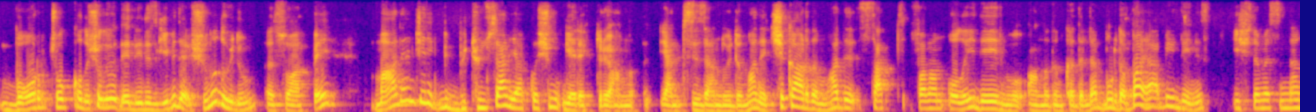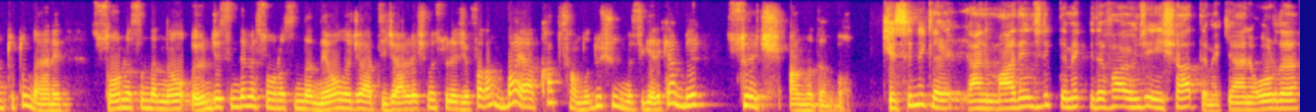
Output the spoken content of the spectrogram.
bor çok konuşuluyor dediğiniz gibi de şunu duydum e, Suat Bey. Madencilik bir bütünsel yaklaşım gerektiriyor yani sizden duyduğum. Hani çıkardım hadi sat falan olayı değil bu anladığım kadarıyla. Burada bayağı bildiğiniz işlemesinden tutun da yani sonrasında ne öncesinde ve sonrasında ne olacağı ticaretleşme süreci falan bayağı kapsamlı düşünülmesi gereken bir süreç anladığım bu. Kesinlikle yani madencilik demek bir defa önce inşaat demek. Yani orada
